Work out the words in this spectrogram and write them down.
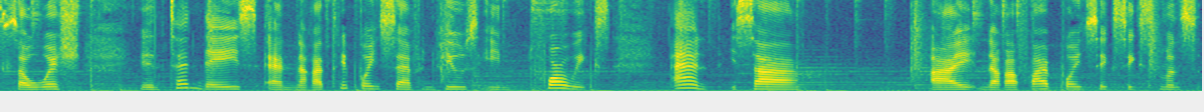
sa Wish in 10 days and naka 3.7 views in 4 weeks and isa ay naka 5.66 months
